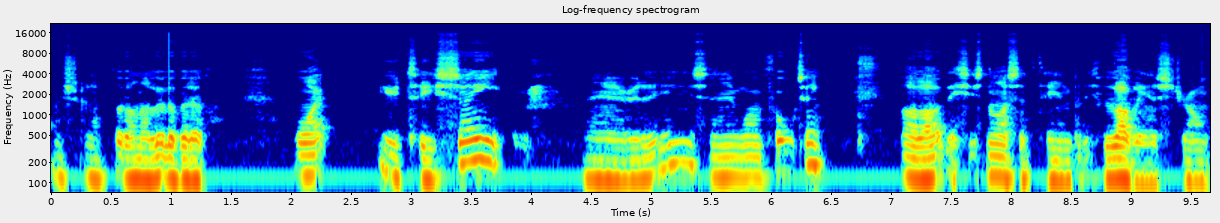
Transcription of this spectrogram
I'm just going to put on a little bit of white UTC. There it is, and 140. I like this. It's nice and thin, but it's lovely and strong.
